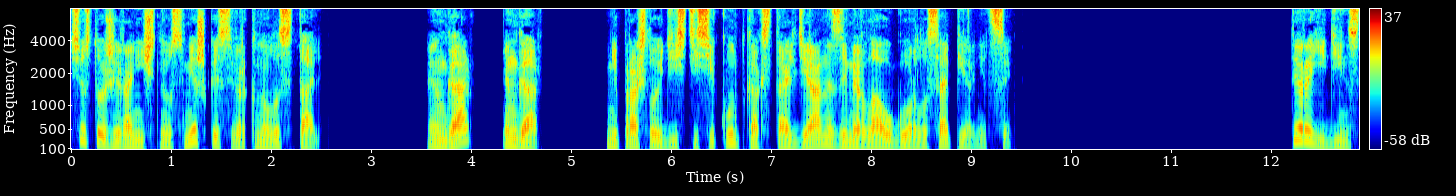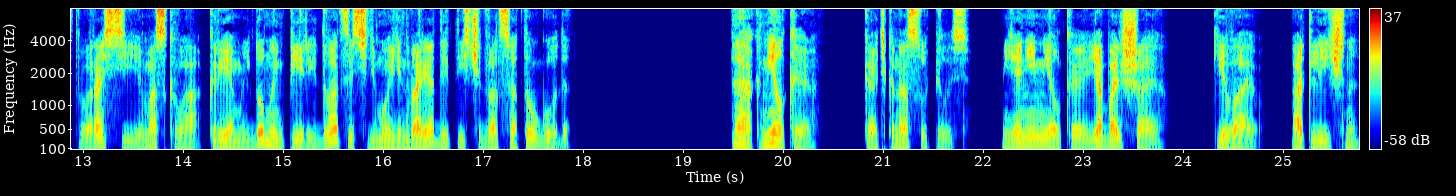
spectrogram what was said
Все с той же ироничной усмешкой сверкнула сталь. «Энгар? Энгар!» Не прошло и десяти секунд, как сталь Дианы замерла у горла соперницы. Терроединство, Россия, Москва, Кремль, Дом империи, 27 января 2020 года. «Так, мелкая», — Катька насупилась. «Я не мелкая, я большая». Киваю. «Отлично.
